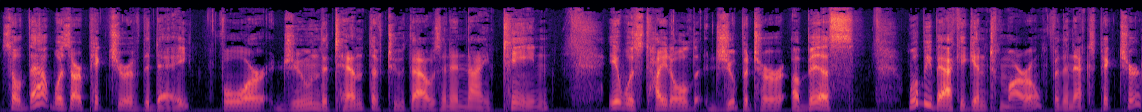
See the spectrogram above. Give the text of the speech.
So that was our picture of the day for June the 10th of 2019. It was titled Jupiter Abyss. We'll be back again tomorrow for the next picture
